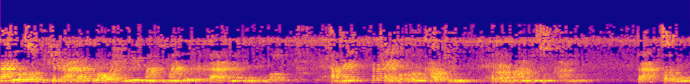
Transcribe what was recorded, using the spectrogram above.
การที่เราทรงพิจารณาแล้วปล่อยไม่ยึดมั่นถือมั่นด้วยประการทั้งปวงทำให้พระไตรของพระองค์เข้าถึง ปรมาณสุขัง ตรัสรู้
